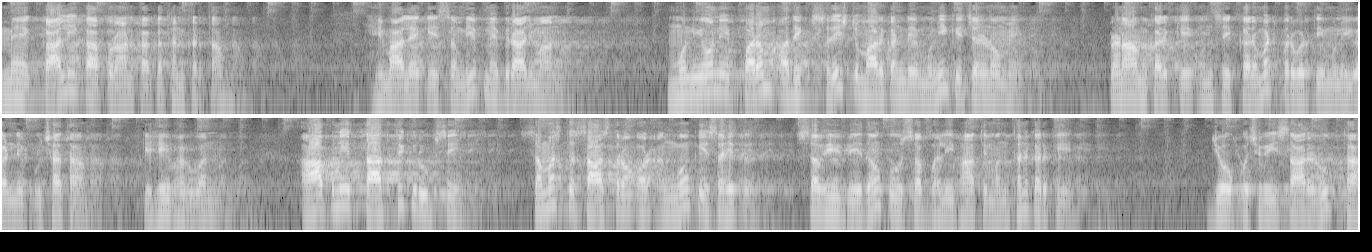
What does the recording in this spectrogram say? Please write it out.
मैं काली का पुराण का कथन करता हूँ। हिमालय के समीप में विराजमान मुनियों ने परम अधिक श्रेष्ठ मार्कंडे मुनि के चरणों में प्रणाम करके उनसे कर्मठ प्रवृत्ति मुनिगण ने पूछा था कि, हे भगवान, आपने तात्विक रूप से समस्त शास्त्रों और अंगों के सहित सभी वेदों को सब भली भांति मंथन करके, जो कुछ भी सार रूप था,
